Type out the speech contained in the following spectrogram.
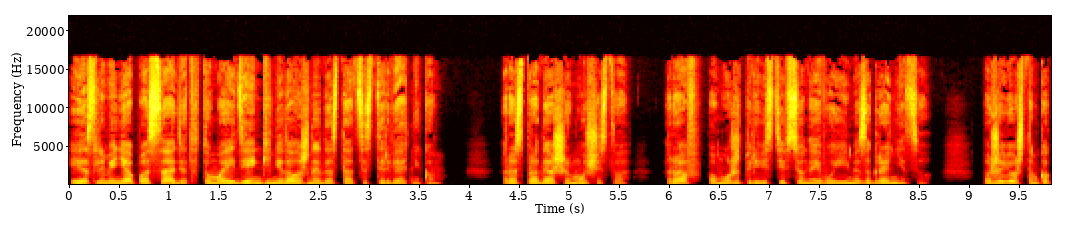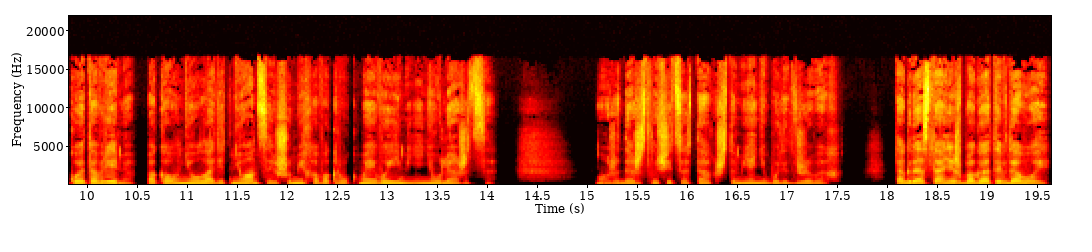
Если меня посадят, то мои деньги не должны достаться стервятникам. Распродашь имущество, Раф поможет перевести все на его имя за границу. Поживешь там какое-то время, пока он не уладит нюансы и шумиха вокруг моего имени не уляжется. Может даже случиться так, что меня не будет в живых. Тогда станешь богатой вдовой.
